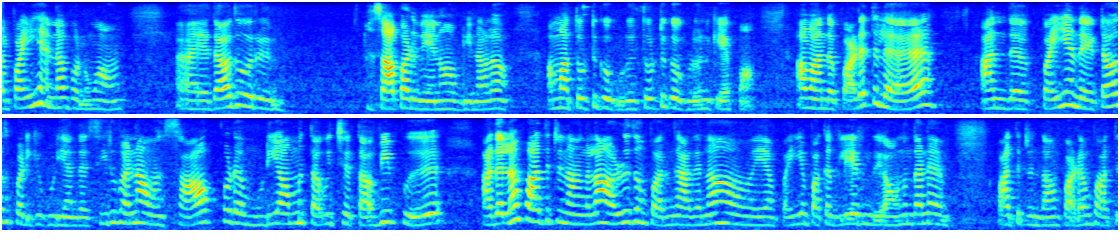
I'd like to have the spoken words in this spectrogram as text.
என் பையன் என்ன பண்ணுவான்? ஏதாவது ஒரு சாப்பாடு வேணும் அப்படின்னாலும் அம்மா தொட்டுக்க கொடு தொட்டுக்க கொடுன்னு கேட்பான். அவன் அந்த படத்தில் அந்த பையன் அந்த எட்டாவது படிக்கக்கூடிய அந்த சிறுவன் அவன் சாப்பிட முடியாமல் தவிச்ச தவிப்பு அதெல்லாம் பார்த்துட்டு நாங்கள்லாம் அழுதோம் பாருங்கள் அதெல்லாம் என் பையன் பக்கத்துலேயே இருந்து அவனும் தானே பார்த்துட்டு இருந்தான். படம் பார்த்து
